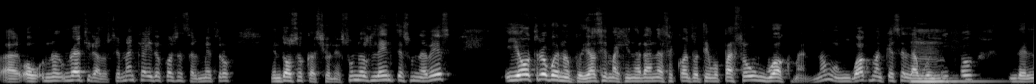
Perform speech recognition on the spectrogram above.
a, o no, no he tirado, se me han caído cosas al metro en dos ocasiones, unos lentes una vez y otro, bueno, pues ya se imaginarán hace cuánto tiempo pasó un Walkman, ¿no? Un Walkman que es el abuelito mm. del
